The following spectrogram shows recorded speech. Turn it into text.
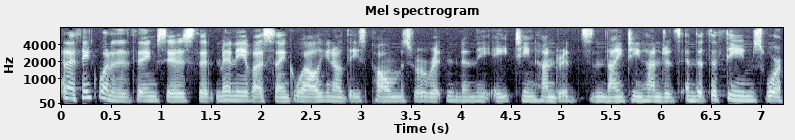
And I think one of the things is that many of us think, well, you know, these poems were written in the 1800s and 1900s, and that the themes were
